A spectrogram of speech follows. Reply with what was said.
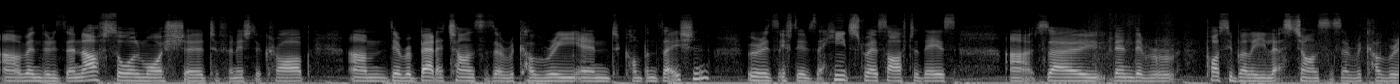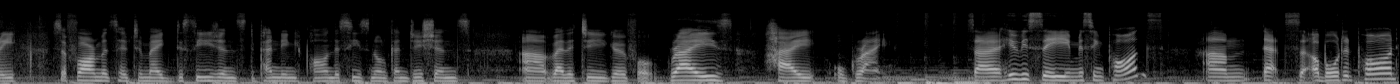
uh, when there is enough soil moisture to finish the crop, um, there are better chances of recovery and compensation. Whereas if there's a heat stress after this, uh, so then there are possibly less chances of recovery. So farmers have to make decisions depending upon the seasonal conditions, uh, whether to go for graze, hay or grain. So here we see missing pods. Um, that's aborted pod,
